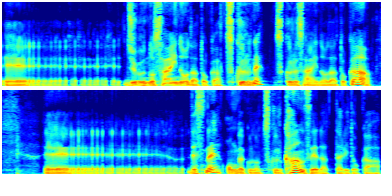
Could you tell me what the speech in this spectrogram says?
えー自分の才能だとか、作るね、作る才能だとか、えーですね、音楽の作る感性だったりとか、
